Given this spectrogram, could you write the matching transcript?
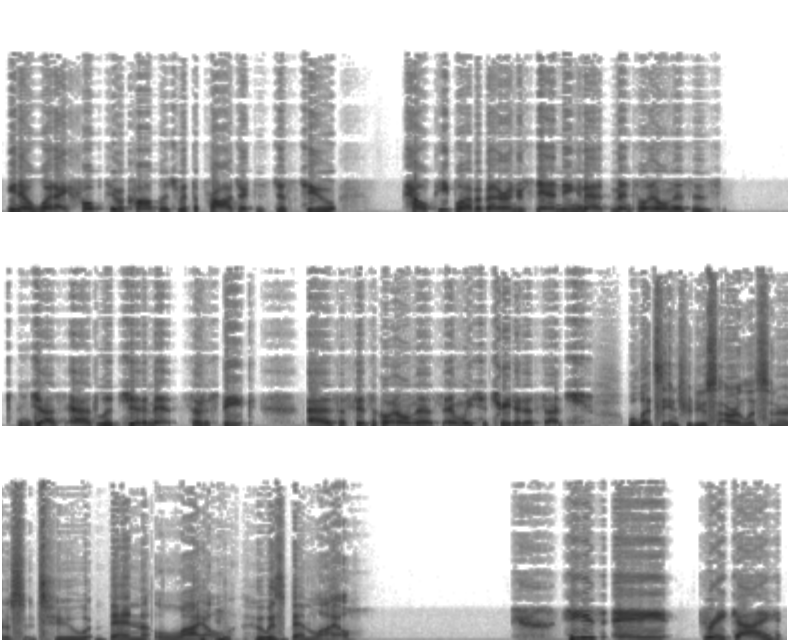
you know, what I hope to accomplish with the project is just to help people have a better understanding that mental illness is just as legitimate, so to speak, as a physical illness, and we should treat it as such. Well, let's introduce our listeners to Ben Lyle. Mm-hmm. Who is Ben Lyle? He's a great guy.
